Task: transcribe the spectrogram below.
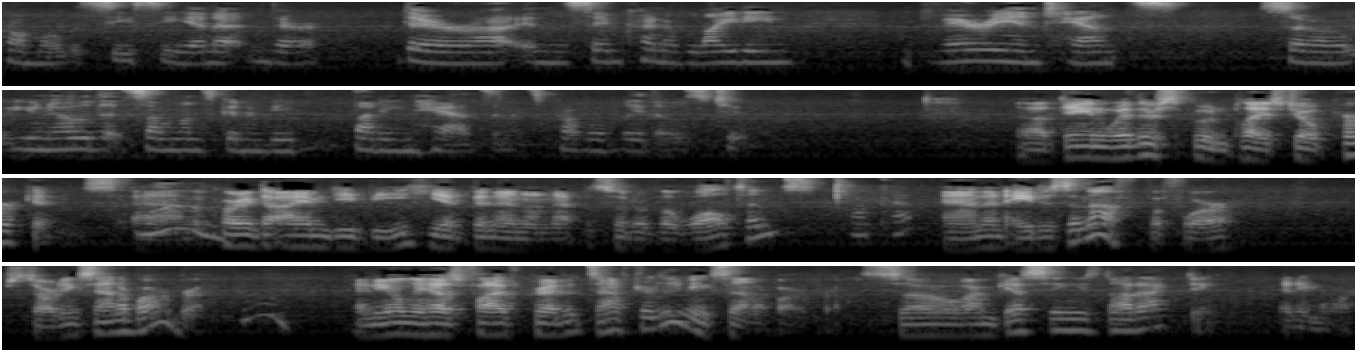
promo with Cece in it, and they're they're uh, in the same kind of lighting, very intense. So you know that someone's going to be butting heads, and it's probably those two. Uh, Dane Witherspoon plays Joe Perkins, and Mm. according to IMDb, he had been in an episode of The Waltons Okay. and an Eight is Enough before starting Santa Barbara. Hmm. And he only has five credits after leaving Santa Barbara, so I'm guessing he's not acting anymore.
